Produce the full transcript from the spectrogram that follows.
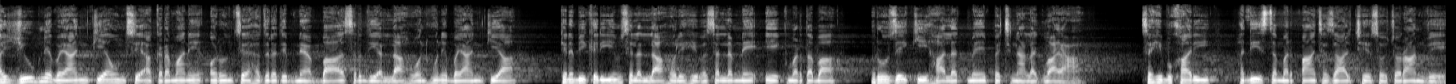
ایوب نے بیان کیا ان سے اکرمہ نے اور ان سے حضرت ابن عباس رضی اللہ عنہ نے بیان کیا کہ نبی کریم صلی اللہ علیہ وسلم نے ایک مرتبہ روزے کی حالت میں پچھنا لگوایا۔ صحیح بخاری، حدیث نمبر پانچ ہزار چھ سو چورانوے۔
